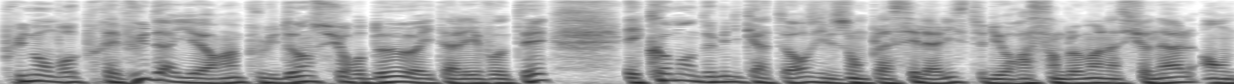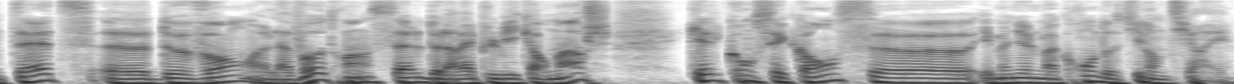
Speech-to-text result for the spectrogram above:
plus nombreux que prévu d'ailleurs, hein, plus d'un sur deux est allé voter. Et comme en 2014, ils ont placé la liste du Rassemblement national en tête euh, devant la vôtre, hein, celle de la République en marche. Quelles conséquences euh, Emmanuel Macron doit-il en tirer?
